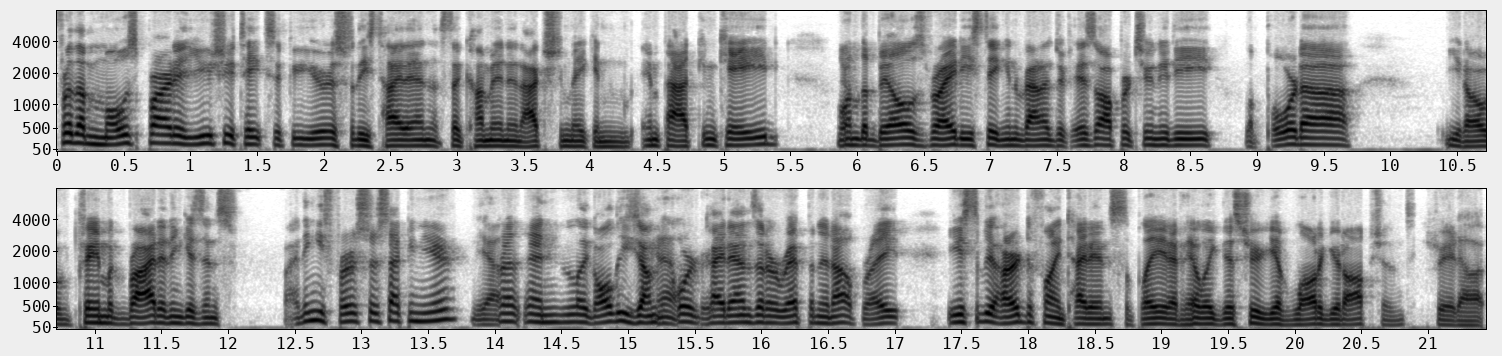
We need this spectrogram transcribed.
for the most part, it usually takes a few years for these tight ends to come in and actually make an impact. Kincaid on the Bills, right? He's taking advantage of his opportunity. LaPorta, you know, Trey McBride, I think is in. I think he's first or second year. Yeah. And like all these young Yeah. core tight ends that are ripping it up, right? it used to be hard to find tight ends to play. And I feel like this year you have a lot of good options. Straight up.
